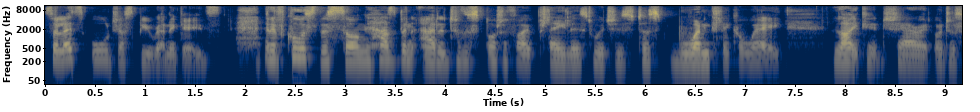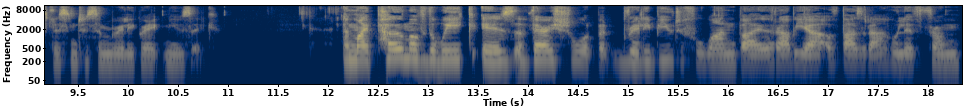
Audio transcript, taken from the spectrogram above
So let's all just be renegades. And of course, this song has been added to the Spotify playlist, which is just one click away. Like it, share it, or just listen to some really great music. And my poem of the week is a very short but really beautiful one by Rabia of Basra, who lived from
